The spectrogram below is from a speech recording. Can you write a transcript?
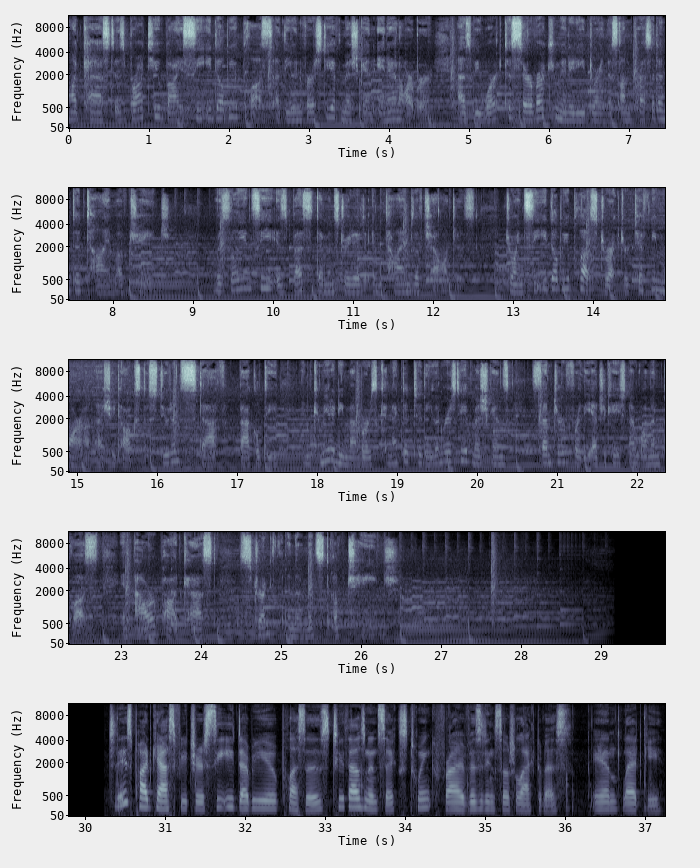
podcast is brought to you by CEW Plus at the University of Michigan in Ann Arbor as we work to serve our community during this unprecedented time of change. Resiliency is best demonstrated in times of challenges. Join CEW Plus Director Tiffany Marra as she talks to students, staff, faculty, and community members connected to the University of Michigan's Center for the Education of Women Plus in our podcast, Strength in the Midst of Change. Today's podcast features CEW Plus's 2006 Twink Frey Visiting Social Activist, Anne Ladky.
